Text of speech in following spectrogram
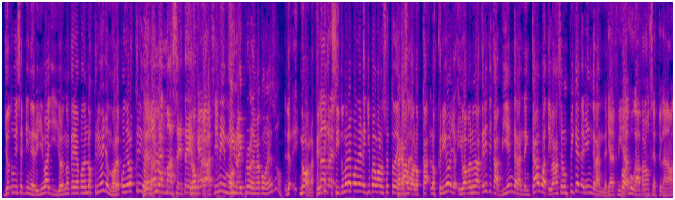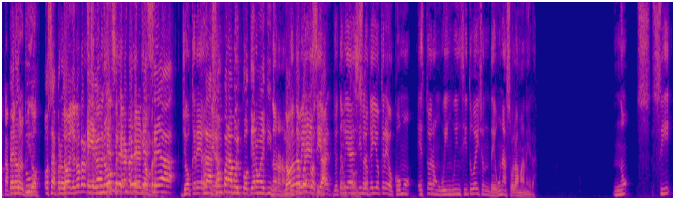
yo tuviese el dinero y yo iba allí y yo no quería poner los criollos, no le ponía los criollos. Eran los maceteros. Así mismo. Y no hay problema con eso. No, la crítica, si tú no le pones el equipo de baloncesto de Pero, Cagua o sea- a los, criollos, iba a haber una crítica bien grande en Cagua, te iban a hacer un piquete bien grande. Y al final Pues, jugaba baloncesto y ganaban campeones, Pero tú, olvidó. o sea, pero No, yo no creo que el llegaran siquiera a ¿tú cambiar el que nombre. sea Yo creo- razón mira. para boicotear un equipo. No, no, no. No, yo, te voy a decir, yo te voy a decir lo que yo creo, como esto era un win-win situation de una sola manera. No, sí,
